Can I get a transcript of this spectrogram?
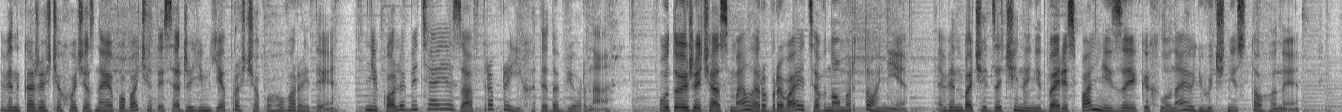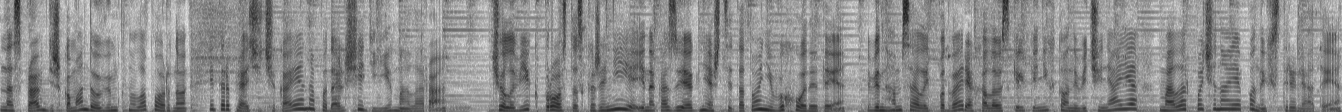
Він каже, що хоче з нею побачитись, адже їм є про що поговорити. Ніколь обіцяє завтра приїхати до Бьорна. У той же час Мелер вривається в номер Тоні. Він бачить зачинені двері спальні, із-за яких лунають гучні стогони. Насправді ж команда увімкнула порно і терпляче чекає на подальші дії Мелера. Чоловік просто скаженіє і наказує Агнєшці та Тоні виходити. Він гамселить по дверях, але оскільки ніхто не відчиняє, Мелер починає по них стріляти.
